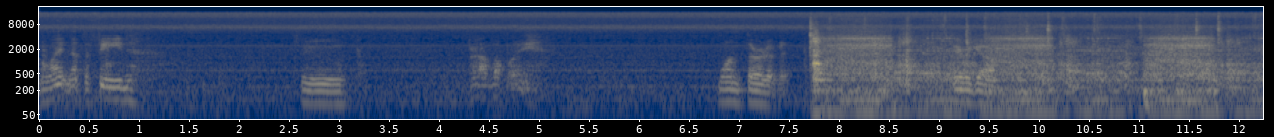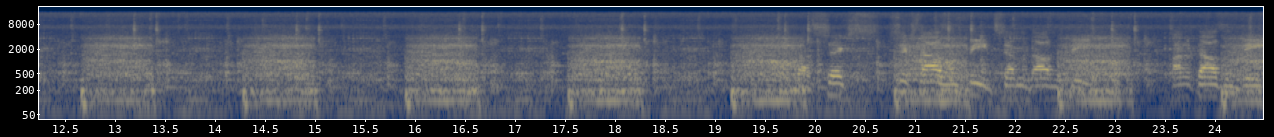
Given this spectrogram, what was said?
lighten up the feed to probably one third of it. Here we go. Six, six thousand feet, seven thousand feet, hundred thousand feet,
